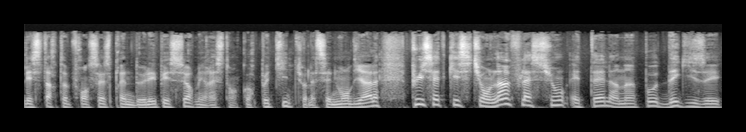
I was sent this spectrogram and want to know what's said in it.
Les startups françaises prennent de l'épaisseur mais restent encore petites sur la scène mondiale. Puis cette question, l'inflation est-elle un impôt déguisé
